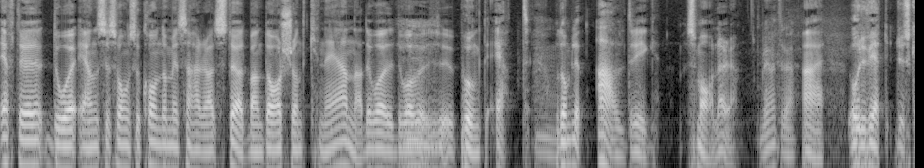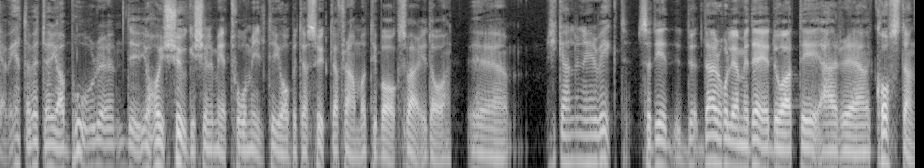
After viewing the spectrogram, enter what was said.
efter då en säsong så kom de med så här stödbandage runt knäna. Det var, det var eh, punkt ett. Och de blev aldrig smalare. Blev inte det? Nej. Och du vet, du ska veta, vet du, jag bor, eh, jag har ju 20 kilometer, två mil till jobbet. Jag cyklar fram och tillbaks varje dag. Eh, gick aldrig ner i vikt. Så det, där håller jag med dig då att det är eh, kosten.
